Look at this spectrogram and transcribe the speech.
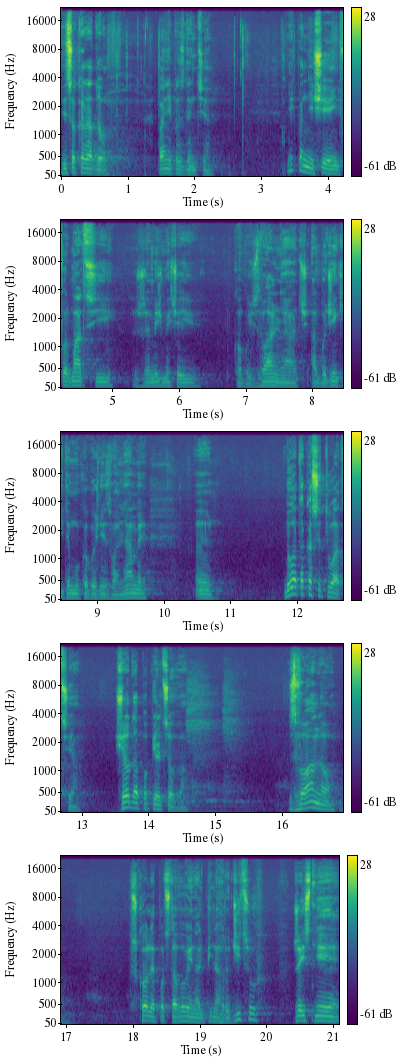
Wysoka Rado, Panie Prezydencie, niech Pan nie sieje informacji, że myśmy chcieli kogoś zwalniać, albo dzięki temu kogoś nie zwalniamy. Y, Była taka sytuacja, środa popielcowa. Zwołano w szkole podstawowej na Lipinach rodziców, że istnieje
